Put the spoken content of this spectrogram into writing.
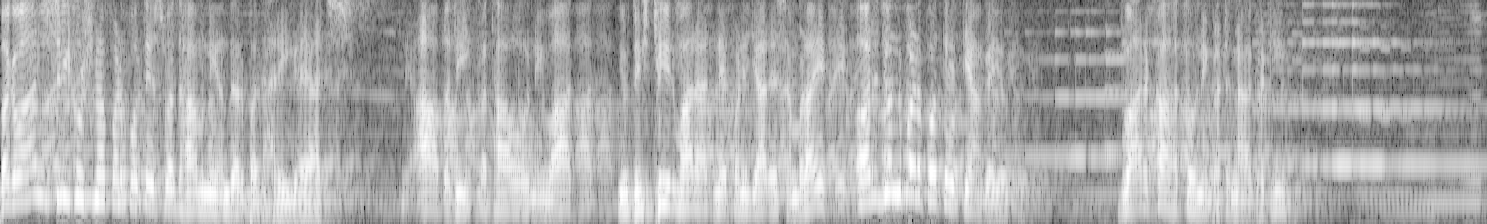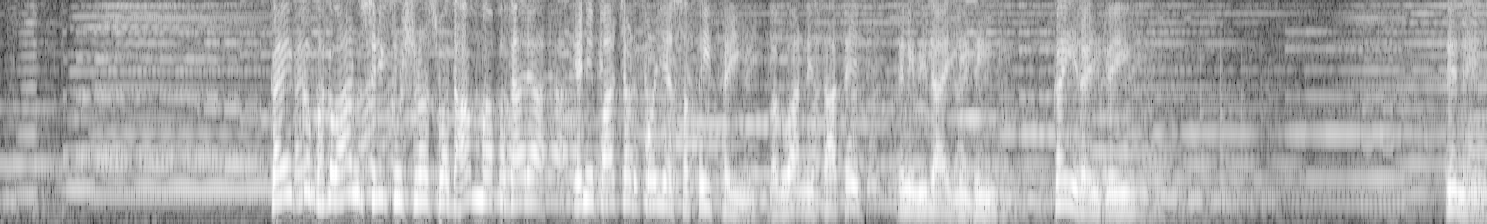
ભગવાન શ્રી કૃષ્ણ પણ પોતે સ્વધામની અંદર પધારી ગયા છે. આ બધી કથાઓની વાત યુધિષ્ઠિર મહારાજને પણ જ્યારે સંભળાય, અર્જુન પણ પોતે ત્યાં ગયો હતો. દ્વારકા હતો ને ઘટના ઘટી. કંઈક ભગવાન શ્રી કૃષ્ણ સ્વધામમાં પધાર્યા, એની પાછળ કોઈએ સતી થઈ. ભગવાનની સાથે જ એની વિદાય લીધી. કઈ રહી ગઈ. એને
